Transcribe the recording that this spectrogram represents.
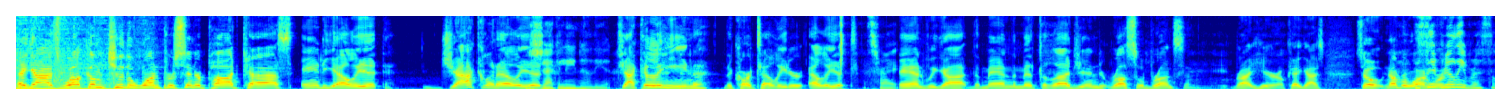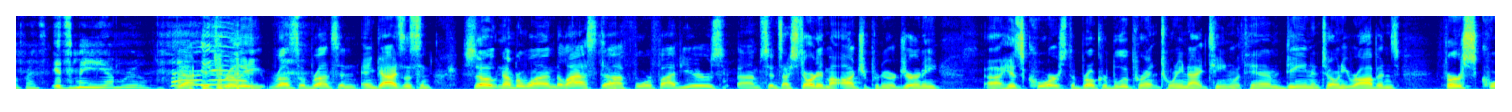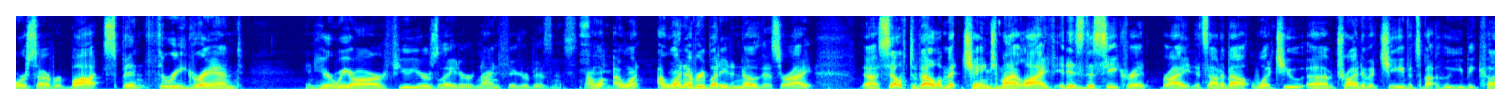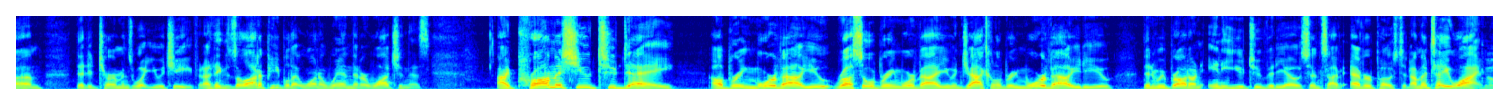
Hey guys, welcome to the One Percenter Podcast. Andy Elliott, Jacqueline Elliott, Jacqueline Elliott. Jacqueline, the cartel leader, Elliott. That's right. And we got the man, the myth, the legend, Russell Brunson, right here. Okay, guys. So number one, Is it we're- really Russell Brunson? It's me. I'm real. yeah, it's really Russell Brunson. And guys, listen. So number one, the last uh, four or five years um, since I started my entrepreneur journey, uh, his course, the Broker Blueprint, in 2019, with him, Dean, and Tony Robbins, first course I ever bought, spent three grand, and here we are, a few years later, nine-figure business. I want, I want, I want everybody to know this. All right. Uh, self-development changed my life. It is the secret, right? It's not about what you uh, try to achieve. It's about who you become that determines what you achieve. And I think there's a lot of people that want to win that are watching this. I promise you today, I'll bring more value. Russell will bring more value, and Jacqueline will bring more value to you than we brought on any YouTube video since I've ever posted. I'm going to tell you why. I'm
